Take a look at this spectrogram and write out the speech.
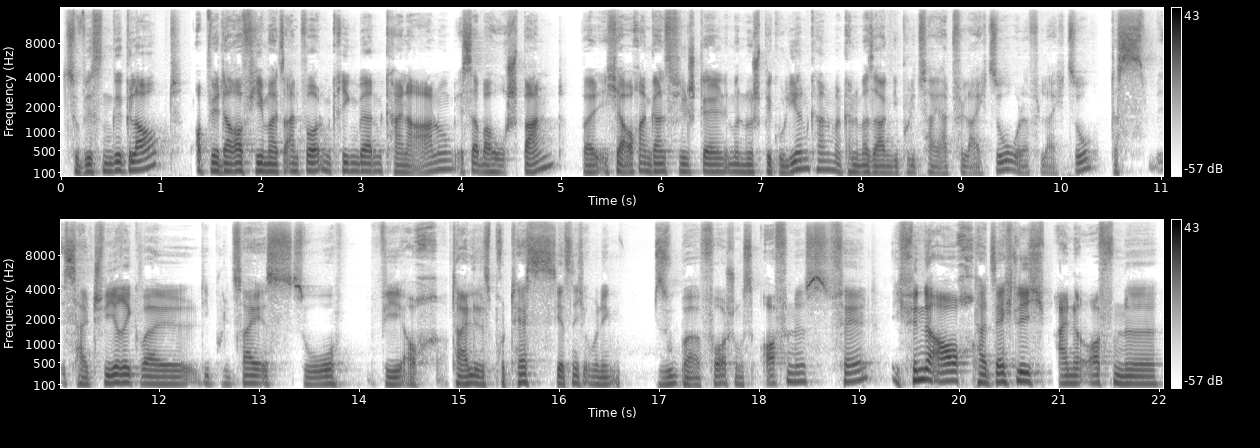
zu wissen geglaubt? Ob wir darauf jemals Antworten kriegen werden, keine Ahnung, ist aber hochspannend weil ich ja auch an ganz vielen Stellen immer nur spekulieren kann. Man kann immer sagen, die Polizei hat vielleicht so oder vielleicht so. Das ist halt schwierig, weil die Polizei ist so wie auch Teile des Protests jetzt nicht unbedingt super forschungsoffenes Feld. Ich finde auch tatsächlich eine offene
